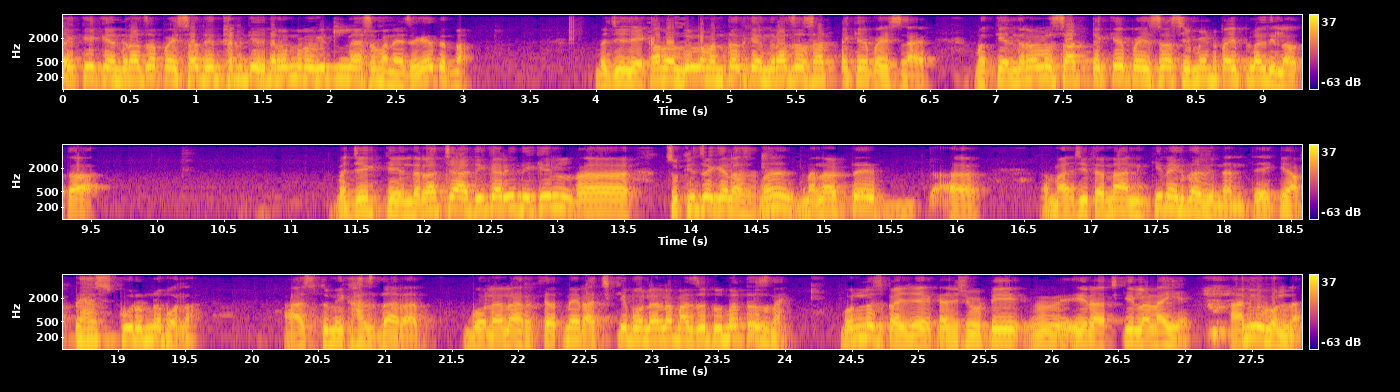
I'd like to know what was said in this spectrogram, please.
टक्के केंद्राचा पैसा देताना केंद्रानं बघितलं नाही असं म्हणायचं काय त्यांना? म्हणजे एका बाजूला म्हणतात केंद्राचा साठ टक्के पैसा आहे. मग केंद्रानं साठ टक्के पैसा सिमेंट पाईपला दिला होता. म्हणजे केंद्राचे अधिकारी देखील चुकीचं केलं असं. म्हणजे मला वाटतं माझी त्यांना आणखीन एकदा विनंती आहे की अभ्यासपूर्ण बोला. आज तुम्ही खासदार आहात. बोलायला हरकत नाही. राजकीय बोलायला माझं दुमतच नाही. बोललंच पाहिजे. कारण शेवटी ही राजकीय लढाई आहे. आम्ही बोलणार.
